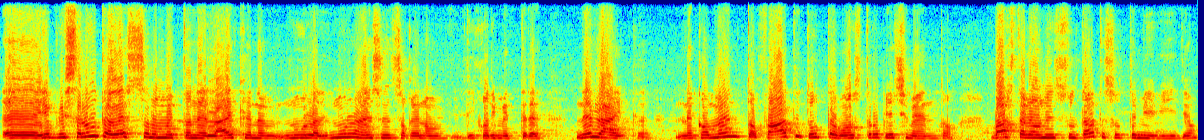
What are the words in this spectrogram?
eh, io vi saluto adesso non metto né like né nulla di nulla nel senso che non vi dico di mettere né like né commento fate tutto a vostro piacimento. Basta che non insultate sotto i miei video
